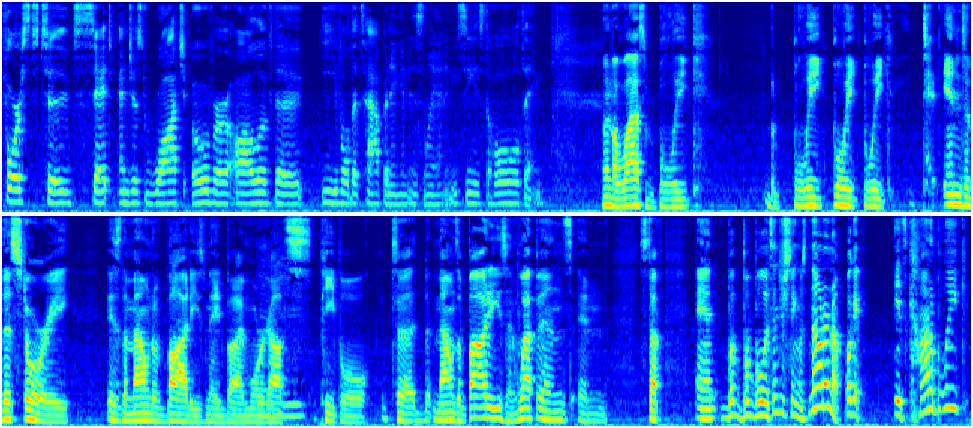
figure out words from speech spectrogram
forced to sit and just watch over all of the evil that's happening in his land, and he sees the whole thing. And the last bleak, the bleak, bleak, bleak t- into this story is the mound of bodies made by Morgoth's mm-hmm. people to the mounds of bodies and weapons and stuff. And but but, but what's interesting was no no no okay it's kind of bleak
